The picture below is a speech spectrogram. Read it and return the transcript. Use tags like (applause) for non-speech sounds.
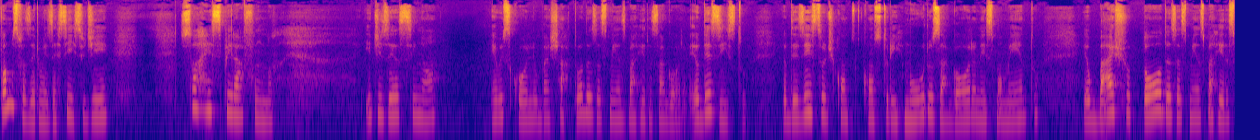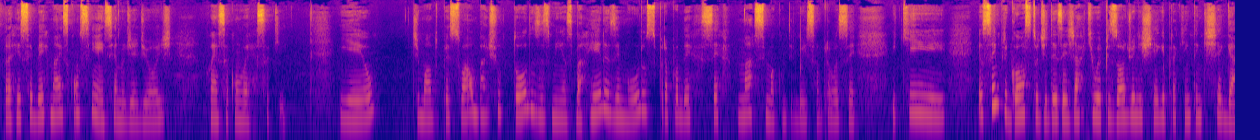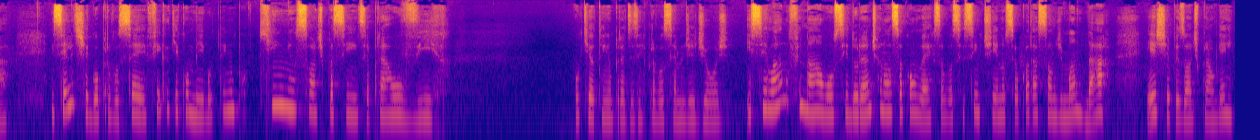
vamos fazer um exercício de só respirar fundo e dizer assim: ó, eu escolho baixar todas as minhas barreiras agora, eu desisto eu desisto de construir muros agora, nesse momento. Eu baixo todas as minhas barreiras para receber mais consciência no dia de hoje com essa conversa aqui. E eu, de modo pessoal, baixo todas as minhas barreiras e muros para poder ser máxima contribuição para você. E que eu sempre gosto de desejar que o episódio ele chegue para quem tem que chegar. E se ele chegou para você, fica aqui comigo. Tem um pouco pouquinho só de paciência para ouvir o que eu tenho para dizer para você no dia de hoje. E se lá no final ou se durante a nossa conversa você sentir no seu coração de mandar este episódio para alguém,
